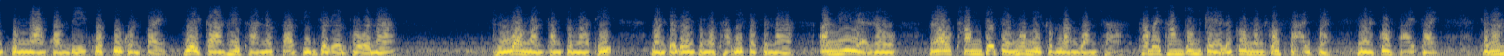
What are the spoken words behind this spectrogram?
ำคุณงามความดีควบคู่กันไป ด้วยการให้ทานรักษาศีลเจริญภาวนา ถือว่ามันทำสมาธิ มันจะเริญสมถวิปัสนา อันนี้แหละเราเราทำแต่เมื่อมีกำลังวังชา ถ้าไปทำตนแก่แล้วก็มันก็สายไปนก็สายไป ฉะนั้น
